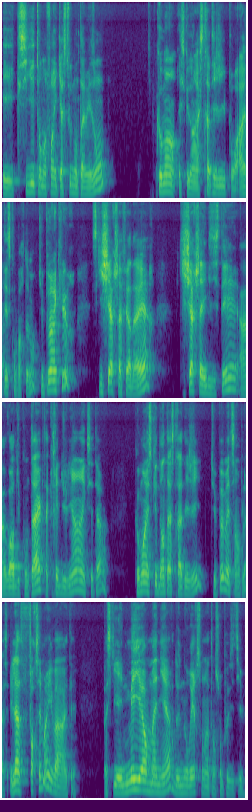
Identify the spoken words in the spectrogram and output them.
Et si ton enfant il casse tout dans ta maison, comment est-ce que dans la stratégie pour arrêter ce comportement, tu peux inclure ce qu'il cherche à faire derrière, qui cherche à exister, à avoir du contact, à créer du lien, etc. Comment est-ce que dans ta stratégie, tu peux mettre ça en place? Et là, forcément, il va arrêter. Parce qu'il y a une meilleure manière de nourrir son intention positive.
